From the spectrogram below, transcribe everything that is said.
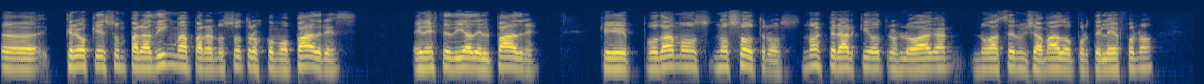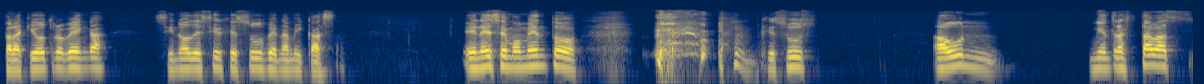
eh, creo que es un paradigma para nosotros como padres en este Día del Padre, que podamos nosotros no esperar que otros lo hagan, no hacer un llamado por teléfono para que otro venga, sino decir Jesús, ven a mi casa. En ese momento, Jesús, aún mientras estabas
